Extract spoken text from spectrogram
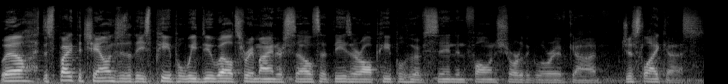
Well, despite the challenges of these people, we do well to remind ourselves that these are all people who have sinned and fallen short of the glory of God, just like us.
